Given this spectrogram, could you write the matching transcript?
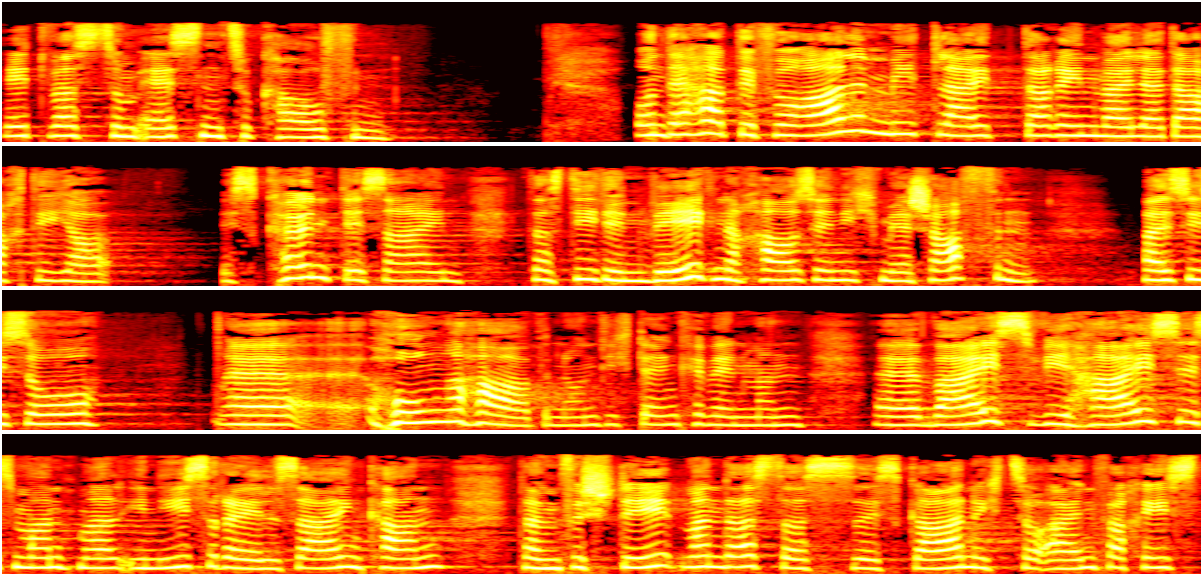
etwas zum Essen zu kaufen. Und er hatte vor allem Mitleid darin, weil er dachte, ja, es könnte sein, dass die den Weg nach Hause nicht mehr schaffen, weil sie so äh, Hunger haben. Und ich denke, wenn man äh, weiß, wie heiß es manchmal in Israel sein kann, dann versteht man das, dass es gar nicht so einfach ist,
